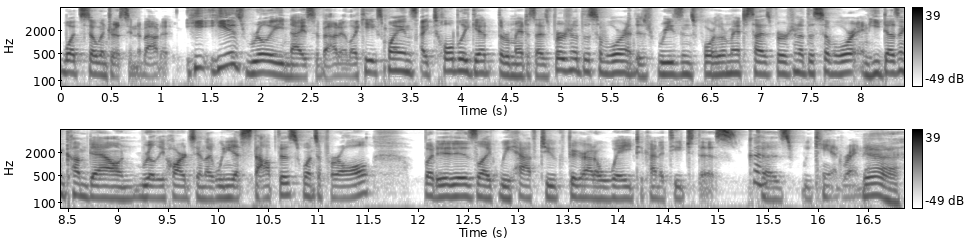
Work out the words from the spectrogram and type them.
what's so interesting about it. He he is really nice about it. Like he explains i totally get the romanticized version of the civil war and there's reasons for the romanticized version of the civil war. And he doesn't come down really hard saying like we need to stop this once and for all. But it is like we have to figure out a way to kind of teach this because we can't right now. Yeah.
